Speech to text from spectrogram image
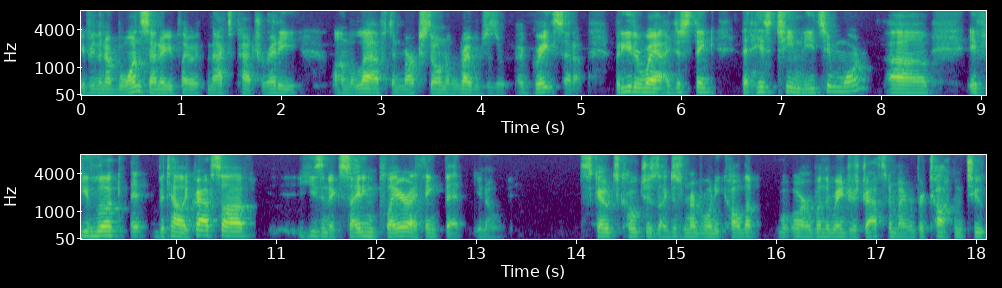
If you're the number one center, you play with Max Pacioretty on the left and Mark Stone on the right, which is a, a great setup. But either way, I just think that his team needs him more. Uh, if you look at Vitaly Kravtsov, he's an exciting player. I think that, you know, scouts, coaches, I just remember when he called up or when the Rangers drafted him, I remember talking to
